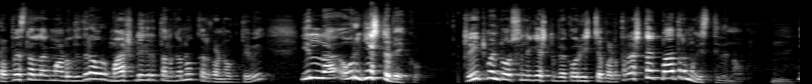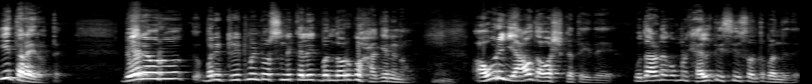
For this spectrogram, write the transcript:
ಪ್ರೊಫೆಷ್ನಲ್ ಆಗಿ ಮಾಡೋದಿದ್ರೆ ಅವ್ರು ಮಾಸ್ಟರ್ ಡಿಗ್ರಿ ತನಕನೂ ಕರ್ಕೊಂಡು ಹೋಗ್ತೀವಿ. ಇಲ್ಲ, ಅವ್ರಿಗೆ ಎಷ್ಟು ಬೇಕು? ಟ್ರೀಟ್ಮೆಂಟ್ ವರ್ಷನಿಗೆ ಎಷ್ಟು ಬೇಕು? ಅವ್ರು ಇಷ್ಟಪಡ್ತಾರೆ ಅಷ್ಟಕ್ಕೆ ಮಾತ್ರ ಮುಗಿಸ್ತೀವಿ ನಾವು. ಈ ಥರ ಇರುತ್ತೆ. ಬೇರೆಯವರು ಬರೀ ಟ್ರೀಟ್ಮೆಂಟ್ ವರ್ಷನ ಕಲಿಕ್ ಬಂದವ್ರಿಗೂ ಹಾಗೇನೆ ನಾವು. ಅವ್ರಿಗೆ ಯಾವ್ದು ಅವಶ್ಯಕತೆ ಇದೆ? ಉದಾಹರಣೆಗೆ ಒಬ್ಬನಿಗೆ ಹೆಲ್ತ್ ಇಶ್ಯೂಸ್ ಅಂತ ಬಂದಿದೆ.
